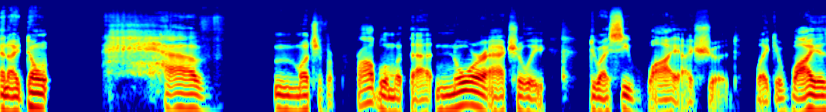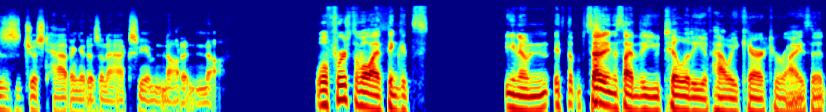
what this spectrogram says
And I don't have much of a problem with that, nor actually do I see why I should. Like, why is just having it as an axiom not enough? Well, first of all, I think it's you know, it's the, setting aside the utility of how we characterize it.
